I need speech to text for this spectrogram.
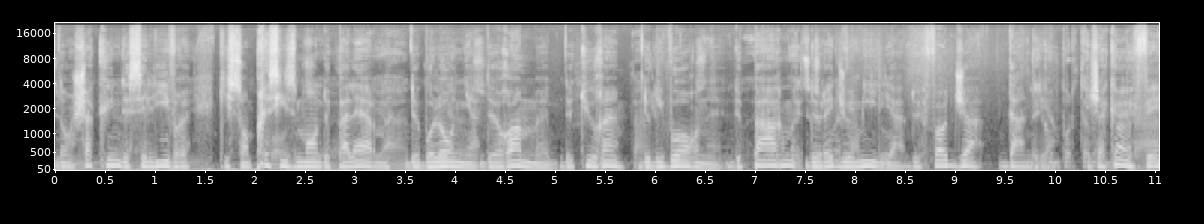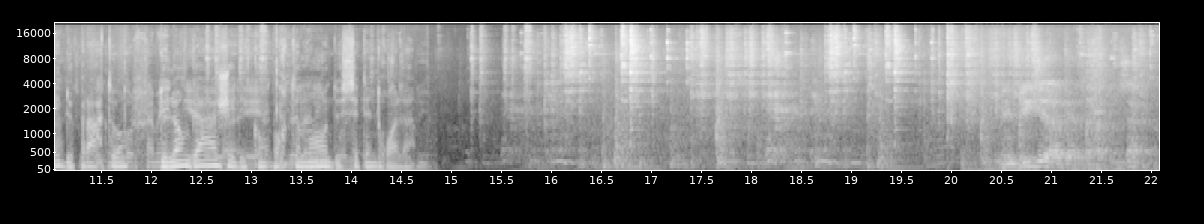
Dans chacune de ces livres, qui sont précisément de Palerme, de Bologne, de Rome, de Turin, de Livorne, de Parme, de Reggio Emilia, de Foggia, d'Andria. Et chacun est fait de Prato, de langage et des comportements de cet endroit-là. Nel vigile l'abbiamo parlato un sacco.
